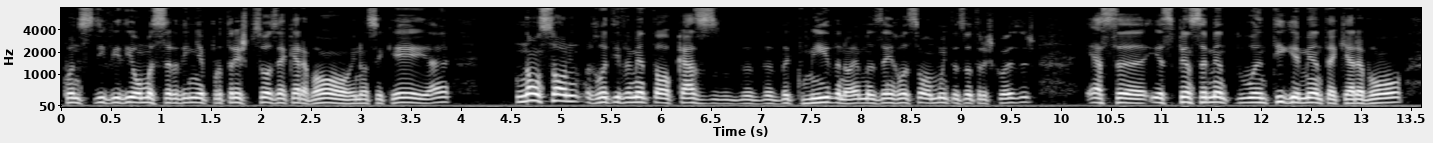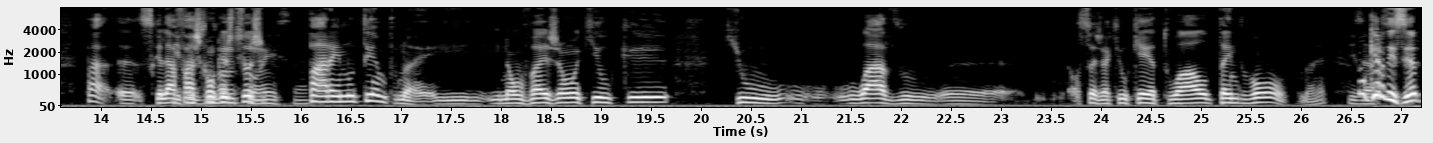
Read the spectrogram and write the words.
quando se dividia uma sardinha por três pessoas é que era bom e não sei o quê. Não só relativamente ao caso da- da comida, não é? Mas em relação a muitas outras coisas, essa, esse pensamento do antigamente é que era bom, pá, ah, se calhar E faz com que as pessoas isso, né? parem no tempo, não é? E, e não vejam aquilo que, que o, o lado, eh, ou seja, aquilo que é atual tem de bom, não é? Não quer dizer,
